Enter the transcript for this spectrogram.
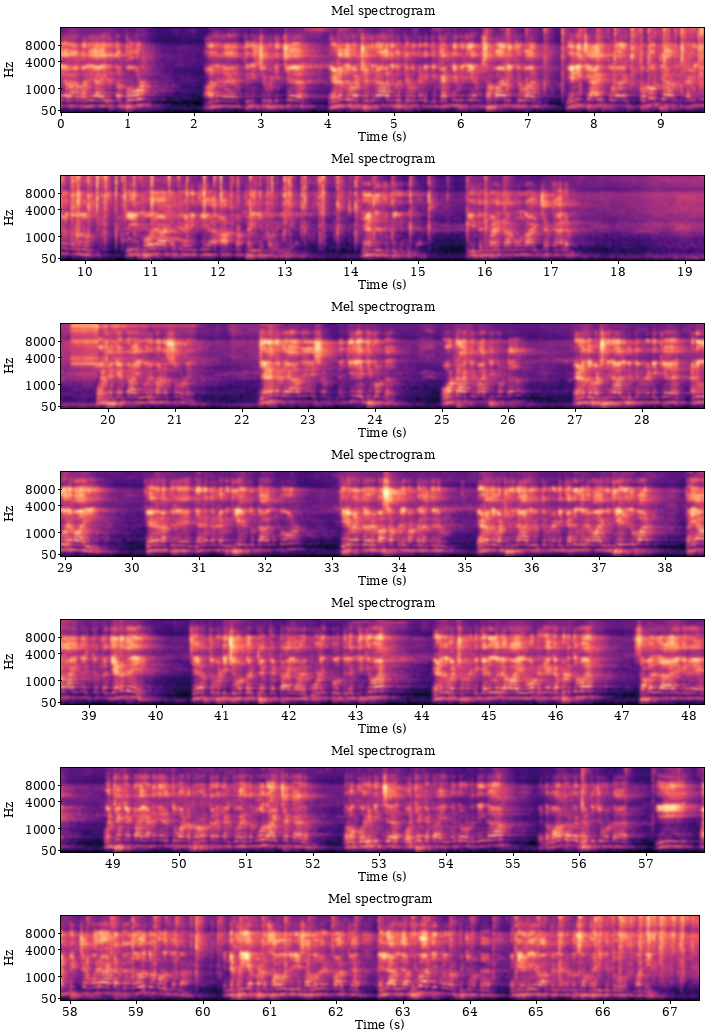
കയറാ മലയായിരുന്നപ്പോൾ അതിന് തിരിച്ചു പിടിച്ച് ഇടതുപക്ഷ ജനാധിപത്യ മുന്നണിക്ക് കന്നി വിജയം സമ്മാനിക്കുവാൻ എനിക്ക് ആയിരത്തി തൊള്ളായിരത്തി തൊണ്ണൂറ്റിയാറിൽ കഴിഞ്ഞു എന്നുള്ളതും ഈ പോരാട്ടത്തിൽ എനിക്ക് ആത്മധൈര്യം പകരുകയാണ്. ഞാൻ ദീർഘിപ്പിക്കുന്നില്ല. ഇതിന് വരുന്ന മൂന്നാഴ്ച കാലം ഒറ്റക്കെട്ടായി ഒരു മനസ്സോടെ ജനങ്ങളുടെ ആവേശം നെഞ്ചിലേറ്റിക്കൊണ്ട് വോട്ടാക്കി മാറ്റിക്കൊണ്ട് ഇടതുപക്ഷ ജനാധിപത്യ മുന്നണിക്ക് അനുകൂലമായി കേരളത്തിലെ ജനങ്ങളുടെ വിധിയെഴുത്തുണ്ടാകുമ്പോൾ തിരുവനന്തപുരം അസംബ്ലി മണ്ഡലത്തിലും ഇടതുപക്ഷ ജനാധിപത്യ മുന്നണിക്ക് അനുകൂലമായി വിധി എഴുതുവാൻ തയ്യാറായി നിൽക്കുന്ന ജനതയെ ചേർത്ത് പിടിച്ചുകൊണ്ട് ഒറ്റക്കെട്ടായി അവരെ പോളിംഗ് ബൂത്തിൽ എത്തിക്കുവാൻ ഇടതുപക്ഷ മുന്നണിക്ക് അനുകൂലമായി വോട്ട് രേഖപ്പെടുത്തുവാൻ സമ്മതിദായകരെ ഒറ്റക്കെട്ടായി അണിനിരത്തുവാനുള്ള പ്രവർത്തനങ്ങൾക്ക് വരുന്ന മൂന്നാഴ്ചക്കാലം നമുക്ക് ഒരുമിച്ച് ഒറ്റക്കെട്ടായി മുന്നോട്ട് നീങ്ങാം എന്ന് മാത്രം അഭ്യർത്ഥിച്ചുകൊണ്ട് ഈ വൻപിച്ച പോരാട്ടത്തിന് നേതൃത്വം കൊടുക്കുന്ന എന്റെ പ്രിയപ്പെട്ട സഹോദരി സഹോദരന്മാർക്ക് എല്ലാവിധ അഭിവാദ്യങ്ങളും അർപ്പിച്ചുകൊണ്ട് എന്റെ വാക്കുകൾ ഞാൻ ഉപസംഹരിക്കുന്നു. നന്ദി.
